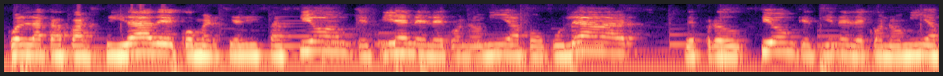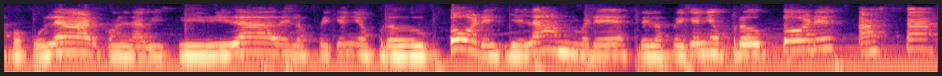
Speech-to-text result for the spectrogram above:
con la capacidad de comercialización que tiene la economía popular, de producción que tiene la economía popular, con la visibilidad de los pequeños productores y el hambre de los pequeños productores, hasta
